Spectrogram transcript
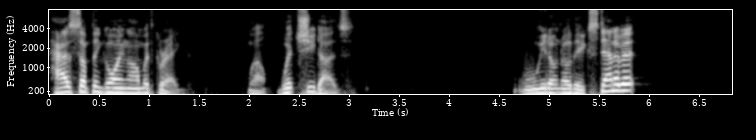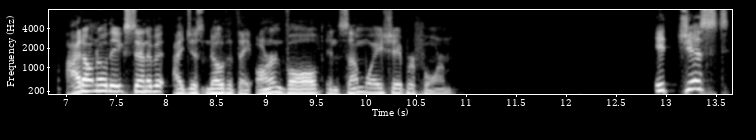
has something going on with Greg, well, which she does. We don't know the extent of it. I don't know the extent of it. I just know that they are involved in some way, shape, or form. It just,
